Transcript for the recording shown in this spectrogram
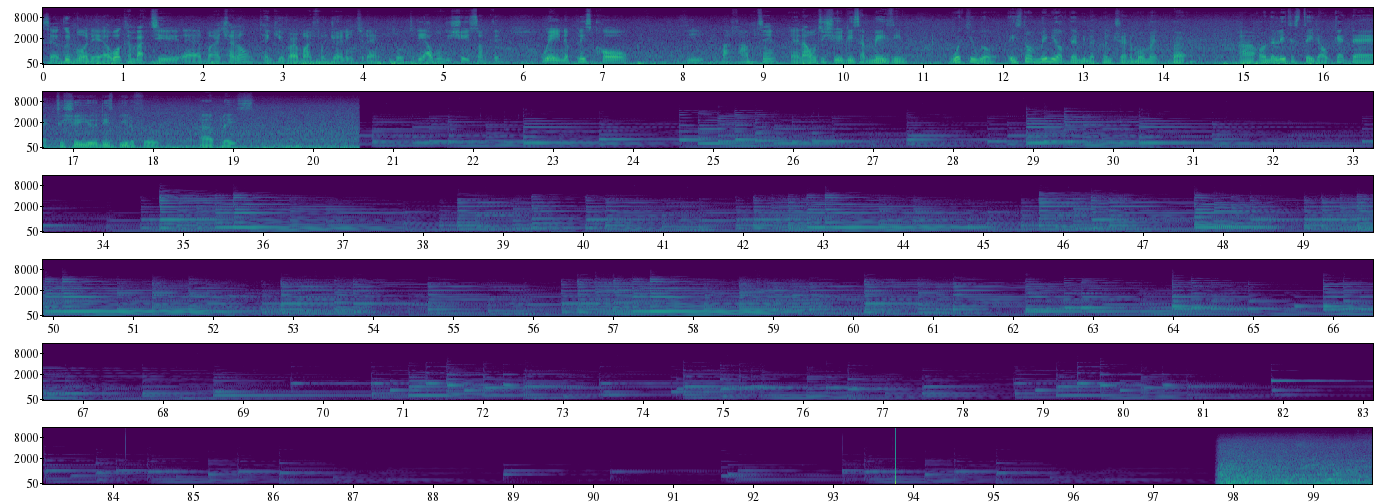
So good morning. Uh, welcome back to uh, my channel. Thank you very much for joining today. So today I want to show you something. We're in a place called the Bathampton, and I want to show you this amazing working wheel. It's not many of them in the country at the moment, but uh, on the later stage I'll get there to show you this beautiful uh, place.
